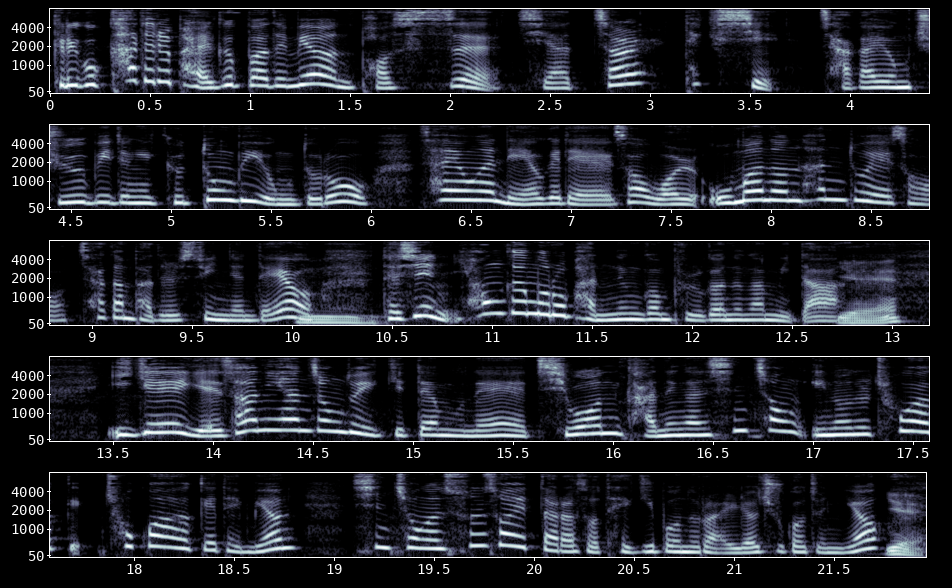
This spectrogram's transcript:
그리고 카드를 발급받으면 버스, 지하철, 택시, 자가용 주유비 등의 교통비 용도로 사용한 내역에 대해서 월 5만 원 한도에서 차감받을 수 있는데요. 음. 대신 현금으로 받는 건 불가능합니다. 예. 이게 예산이 한정돼 있기 때문에 지원 가능한 신청 인원을 초과하게, 초과하게 되면 신청한 순서에 따라서 대기번호로 알려주거든요. 예.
